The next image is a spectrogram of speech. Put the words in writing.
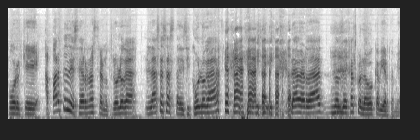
porque aparte de ser nuestra nutrióloga, la haces hasta de psicóloga y la verdad nos dejas con la boca abierta, mi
